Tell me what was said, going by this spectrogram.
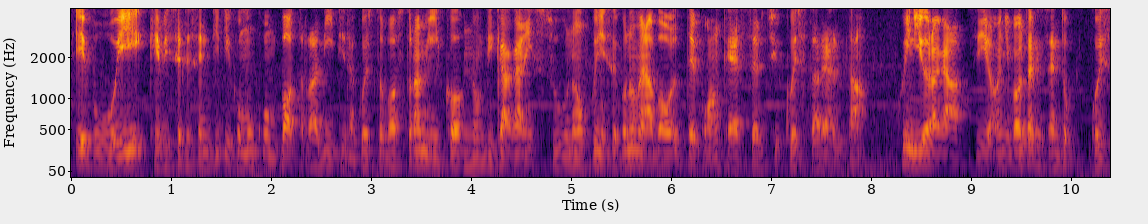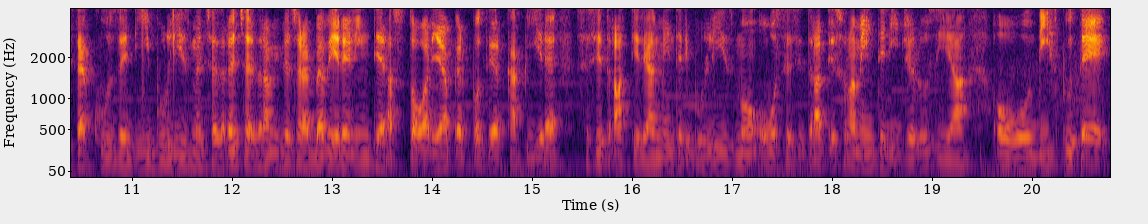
e voi che vi siete sentiti comunque un po' traditi da questo vostro amico non vi caga nessuno. Quindi secondo me a volte può anche esserci questa realtà quindi io ragazzi ogni volta che sento queste accuse di bullismo eccetera eccetera mi piacerebbe avere l'intera storia per poter capire se si tratti realmente di bullismo o se si tratti solamente di gelosia o dispute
